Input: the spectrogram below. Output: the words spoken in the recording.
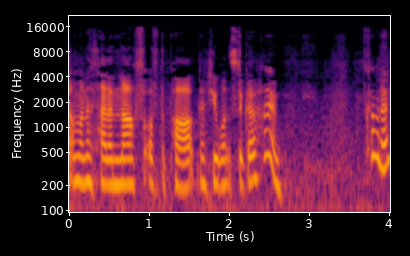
Someone has had enough of the park and she wants to go home. Come on in.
